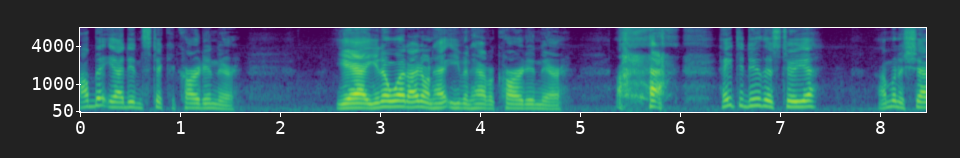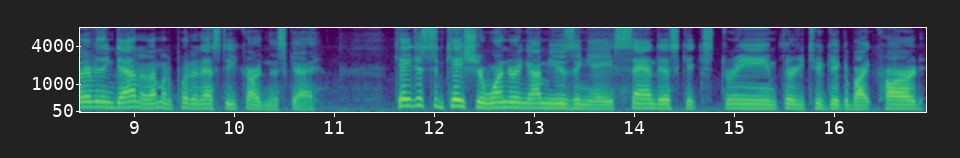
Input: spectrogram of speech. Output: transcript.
I'll bet you I didn't stick a card in there. Yeah, you know what? I don't ha even have a card in there. Hate to do this to you. I'm going to shut everything down and I'm going to put an SD card in this guy. Okay, just in case you're wondering, I'm using a SanDisk Extreme 32 gigabyte card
